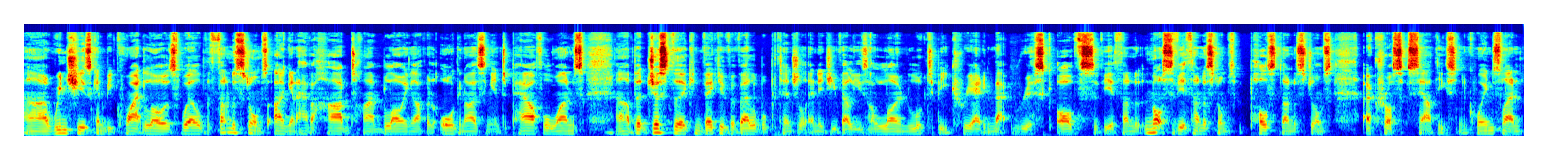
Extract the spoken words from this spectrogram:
uh, wind shear is going to be quite low as well. The thunderstorms are going to have a hard time blowing up and organizing into powerful ones, uh, but just the convective available potential energy values alone look to be creating that risk of severe thunder, not severe thunderstorms, but pulse thunderstorms across southeastern Queensland.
